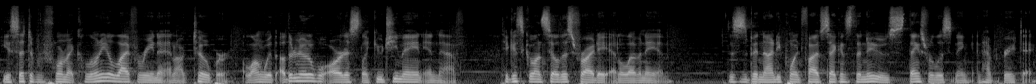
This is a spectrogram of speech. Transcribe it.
He is set to perform at Colonial Life Arena in October, along with other notable artists like Gucci Mane and Nav. Tickets go on sale this Friday at 11 a.m. This has been 90.5 Seconds of the News. Thanks for listening and have a great day.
